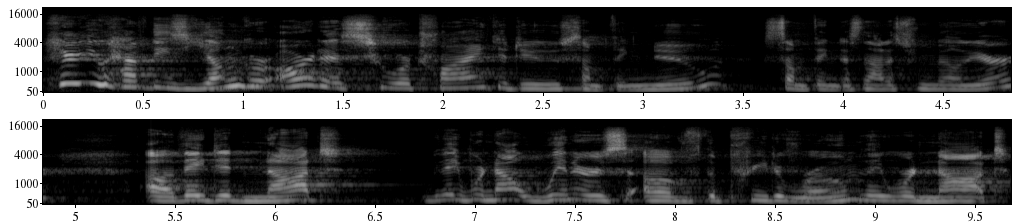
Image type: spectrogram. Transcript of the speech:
here you have these younger artists who are trying to do something new, something that's not as familiar. Uh, they did not, they were not winners of the Prix de Rome. They were not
